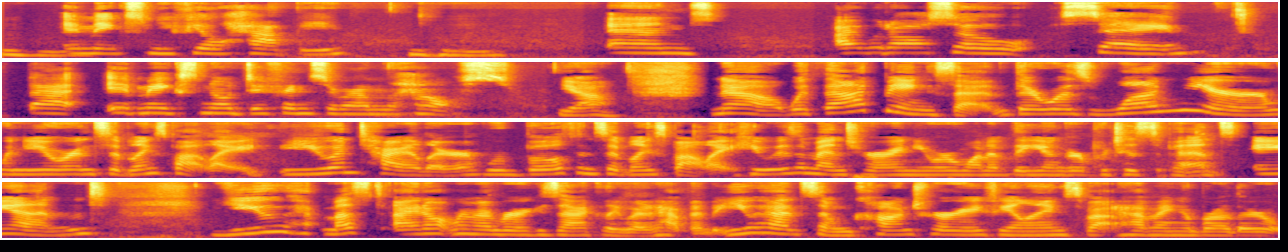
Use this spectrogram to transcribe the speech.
Mm-hmm. It makes me feel happy. Mm-hmm. And I would also say that it makes no difference around the house. Yeah. Now, with that being said, there was one year when you were in Sibling Spotlight. You and Tyler were both in Sibling Spotlight. He was a mentor and you were one of the younger participants. And you must, I don't remember exactly what had happened, but you had some contrary feelings about having a brother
